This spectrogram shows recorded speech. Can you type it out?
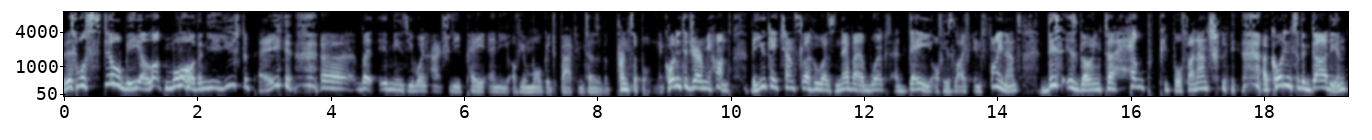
This will still be a lot more than you used to pay, uh, but it means you won't actually pay any of your mortgage back in terms of the principal. According to Jeremy Hunt, The UK Chancellor who has never worked a day of his life in finance, this is going to help people financially. According to The Guardian,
